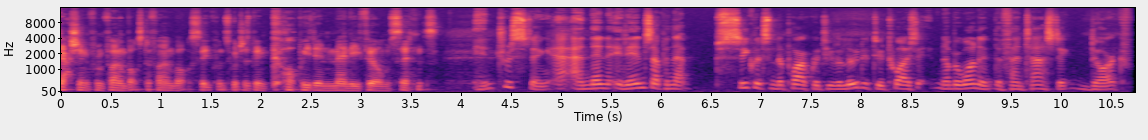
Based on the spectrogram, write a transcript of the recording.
dashing from phone box to phone box sequence, which has been copied in many films since. Interesting. And then it ends up in that sequence in the park, which you've alluded to twice. Number one, the fantastic dark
